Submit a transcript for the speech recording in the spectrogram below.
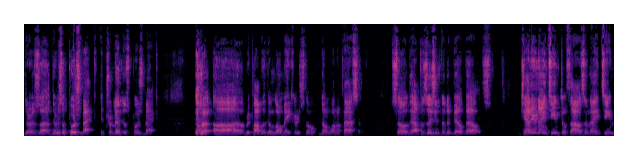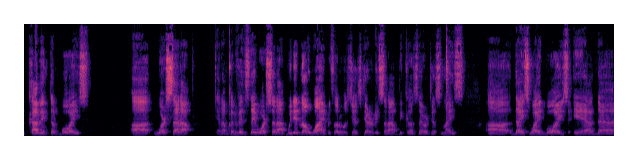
there's a, there's a pushback, a tremendous pushback. uh, Republican lawmakers don't, don't want to pass it. So the opposition to the bill builds. January 19, 2019, Covington boys uh, were set up and I'm convinced they were set up. We didn't know why. We thought it was just generally set up because they were just nice, uh, nice white boys, and uh,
